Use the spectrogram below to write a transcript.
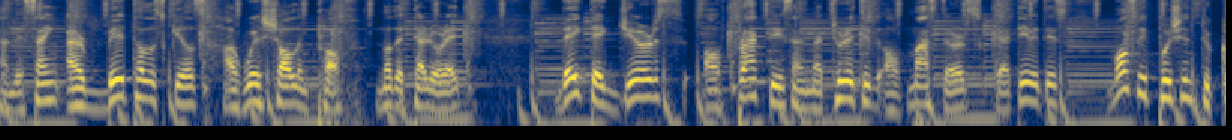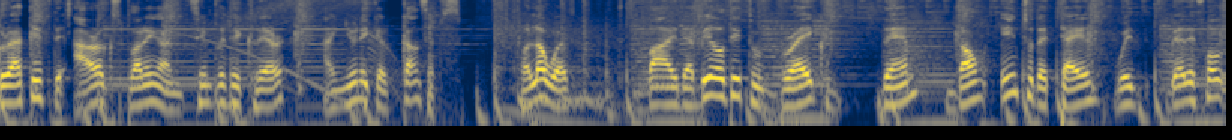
and design are vital skills that we shall improve, not deteriorate. They take years of practice and maturity of masters, creativities mostly pushing to creative the art exploring and simplify clear and unique concepts, followed by the ability to break them down into detail with beautiful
